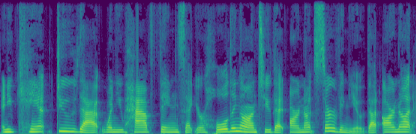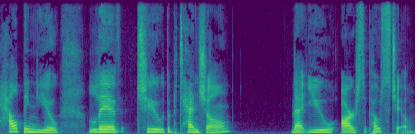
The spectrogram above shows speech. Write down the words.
And you can't do that when you have things that you're holding on to that are not serving you, that are not helping you live to the potential that you are supposed to.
